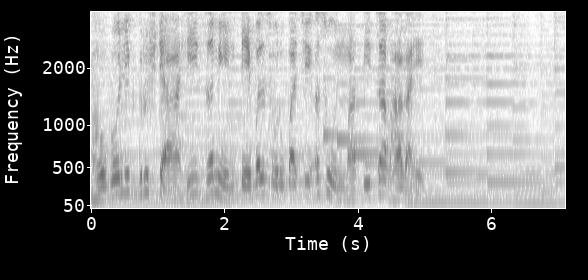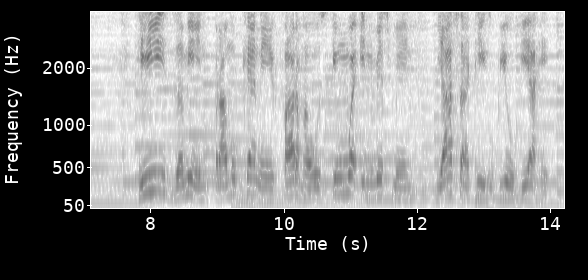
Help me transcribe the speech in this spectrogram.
भौगोलिक दृष्ट्या ही जमीन टेबल स्वरूपाची असून मातीचा भाग आहे. ही जमीन प्रामुख्याने फार्म हाऊस किंवा इन्व्हेस्टमेंट यासाठी उपयोगी आहे.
